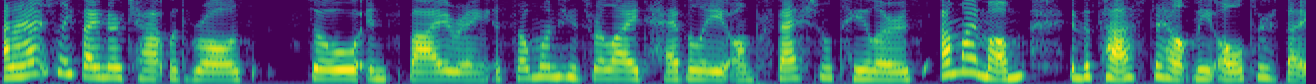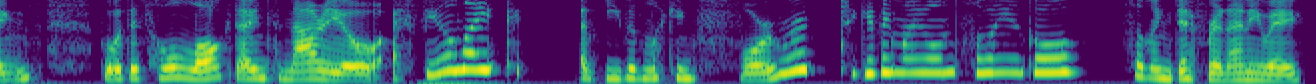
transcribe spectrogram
And I actually found our chat with Ros so inspiring as someone who's relied heavily on professional tailors and my mum in the past to help me alter things. But with this whole lockdown scenario, I feel like I'm even looking forward to giving my own sewing a go something different anyway.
